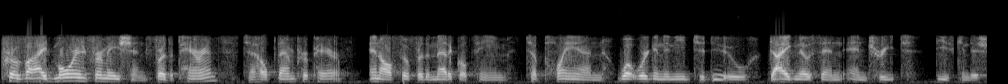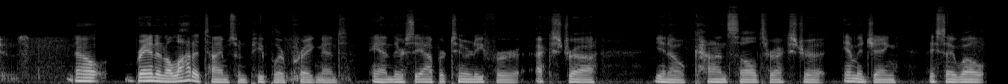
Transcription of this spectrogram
provide more information for the parents to help them prepare and also for the medical team to plan what we're going to need to do, diagnose and, and treat these conditions. Now, Brandon, a lot of times when people are pregnant and there's the opportunity for extra, you know, consults or extra imaging, they say, well,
